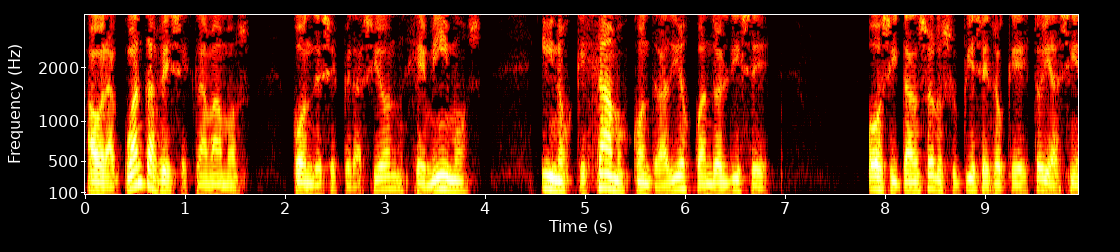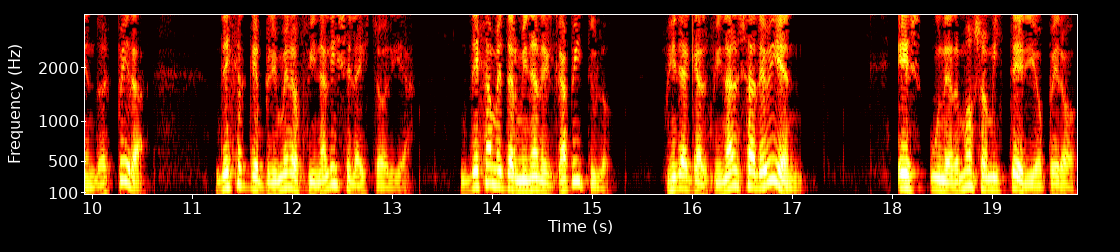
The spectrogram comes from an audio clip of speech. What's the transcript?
Ahora, ¿cuántas veces clamamos con desesperación, gemimos y nos quejamos contra Dios cuando Él dice, oh, si tan solo supieses lo que estoy haciendo, espera, deja que primero finalice la historia, déjame terminar el capítulo, mira que al final sale bien. Es un hermoso misterio, pero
